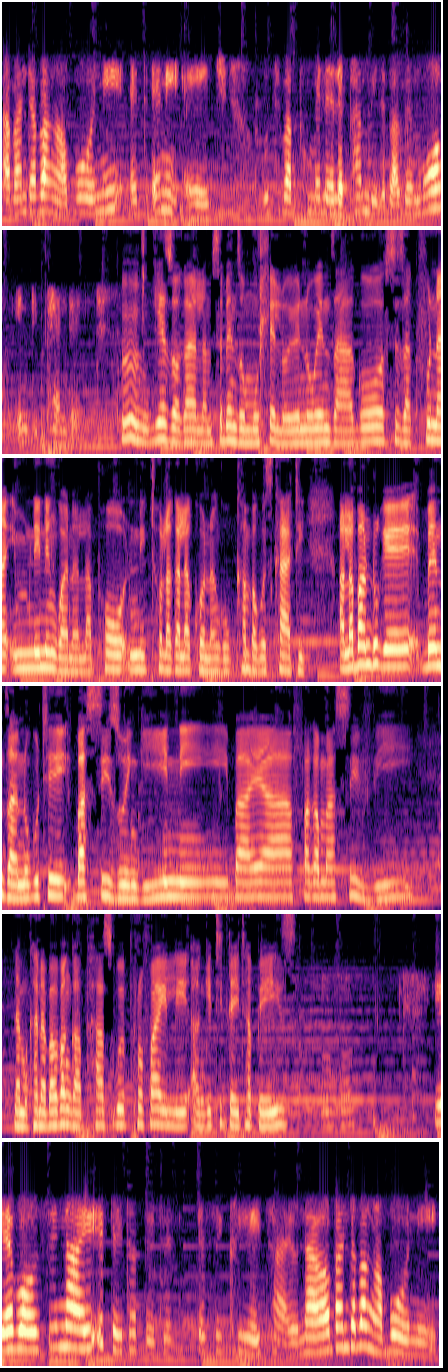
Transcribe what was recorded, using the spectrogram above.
abantu abangaboni at any age ukuthi baphumelele phambili babe more independent. um kuyezwakala. Msebenzi omuhle loyo nowenzako siza kufuna imininingwana lapho nitholakala khona ngokuhamba kwesikhathi. Alabantu-ke benzani ukuthi basizwe ngini? Bayafaka ama-cv namkhana babangaphasi kweprofayili angithi database Yebo sinayo i-database esicreatayo nayo abantu abangaboni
